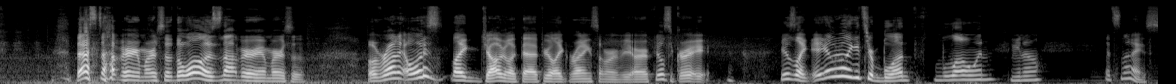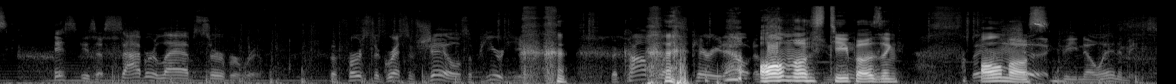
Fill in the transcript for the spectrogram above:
That's not very immersive. The wall is not very immersive. But running, always like jog like that if you're like running somewhere in VR. It feels great. It feels like, it really gets your blood flowing, you know? It's nice. This is a Cyber Lab server room. The first aggressive shells appeared here. the complex carried out Almost T-posing. Almost. should be no enemies.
